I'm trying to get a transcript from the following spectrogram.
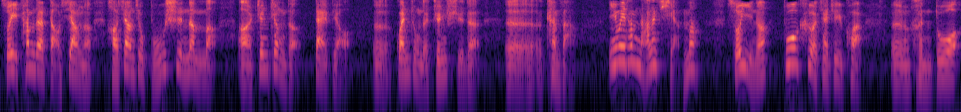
所以他们的导向呢，好像就不是那么啊真正的代表呃观众的真实的呃看法，因为他们拿了钱嘛，所以呢，播客在这一块儿，嗯，很多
